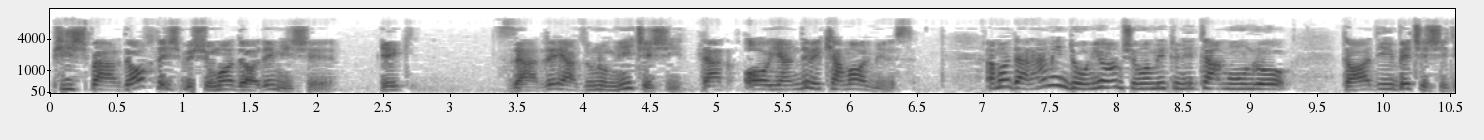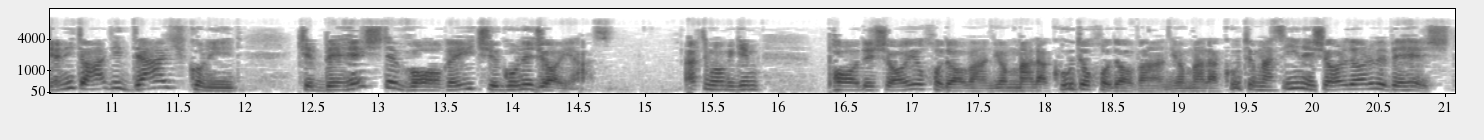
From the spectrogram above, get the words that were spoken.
پیش برداختش به شما داده میشه یک ذره از اون رو میچشید. در آینده به کمال می‌رسه. اما در همین دنیا هم شما می‌تونید تعم اون رو تا حدی بچشید. یعنی تا حدی درک کنید که بهشت واقعی چگونه جایی هست. وقتی ما میگیم پادشاهی خداوند یا ملکوت خداوند یا ملکوت مسیح این اشاره داره به بهشت.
